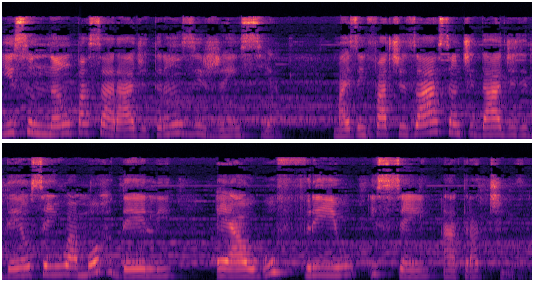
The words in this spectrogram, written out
isso não passará de transigência mas enfatizar a santidade de Deus sem o amor dele é algo frio e sem atrativo.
